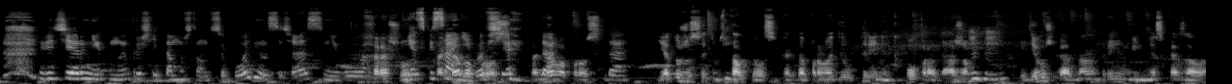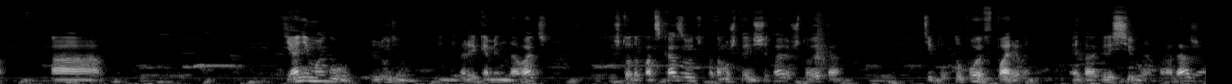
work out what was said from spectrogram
вечерних мы пришли к тому, что он все понял, сейчас у него... Хорошо. Нет Тогда списаний вопрос. вообще. Тогда Да. вопрос. Да. Я тоже с этим сталкивался, когда проводил тренинг по продажам. Мгм. И девушка одна на тренинге мне сказала, «А, я не могу людям рекомендовать и что-то подсказывать, потому что я считаю, что это типа тупое впаривание. Это агрессивная продажа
